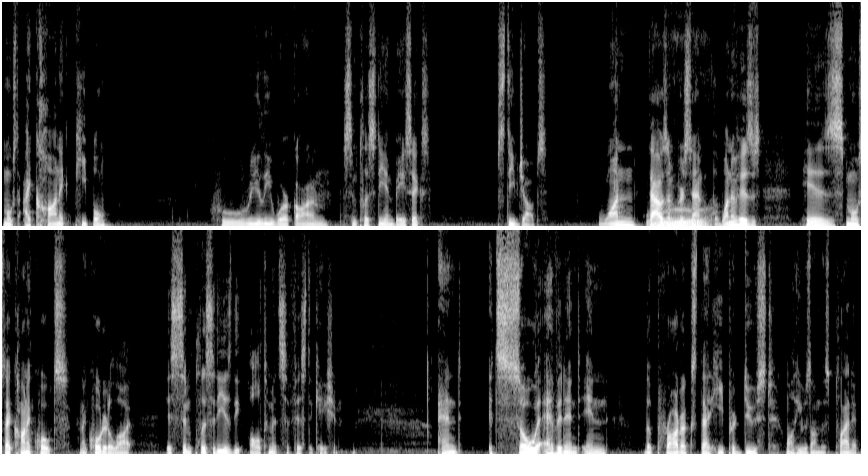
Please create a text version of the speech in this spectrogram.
most iconic people who really work on simplicity and basics, Steve Jobs. One thousand percent. One of his his most iconic quotes, and I quote it a lot, is simplicity is the ultimate sophistication. And it's so evident in the products that he produced while he was on this planet.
